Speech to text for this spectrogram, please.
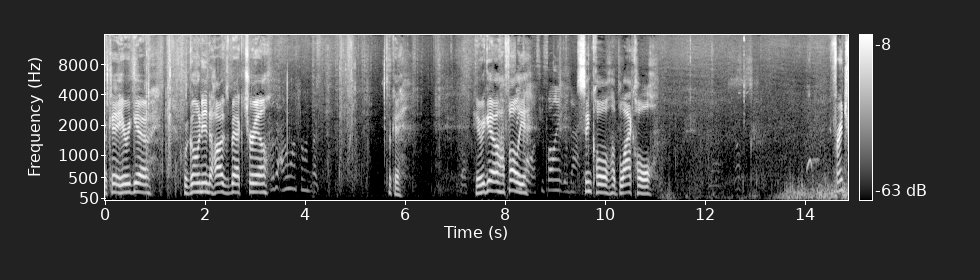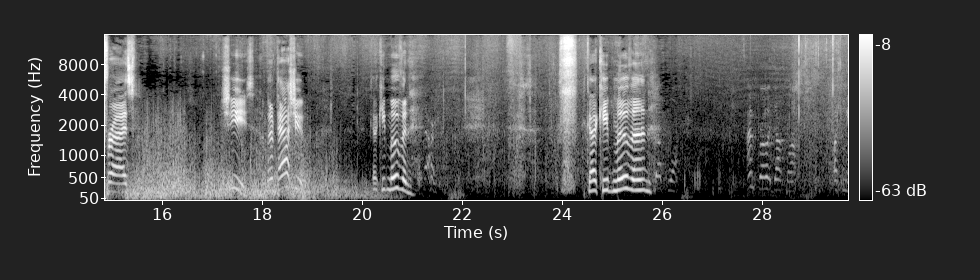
Okay, here we go. We're going into Hogsback Trail. Well, I don't want someone like. It's okay. Here we go. I'll follow you. Sinkhole. If you fall in it, you'll die. Sinkhole, a black hole. French fries. Jeez, I'm gonna pass you. Gotta keep moving. Gotta keep moving. I'm pro at duck walk. Watch me.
